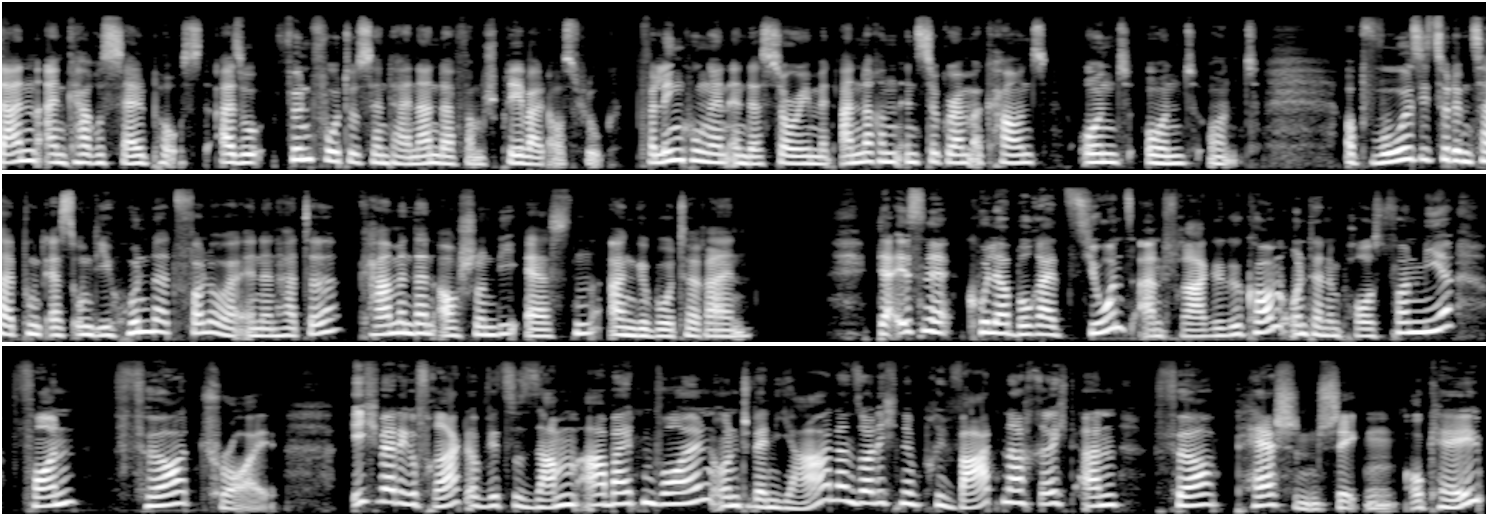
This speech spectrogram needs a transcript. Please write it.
Dann ein Karussellpost, also fünf Fotos hintereinander vom Spreewaldausflug, Verlinkungen in der Story mit anderen Instagram-Accounts und, und, und. Obwohl sie zu dem Zeitpunkt erst um die 100 FollowerInnen hatte, kamen dann auch schon die ersten Angebote rein. Da ist eine Kollaborationsanfrage gekommen unter einem Post von mir von Furtroy. Ich werde gefragt, ob wir zusammenarbeiten wollen und wenn ja, dann soll ich eine Privatnachricht an Fur Passion schicken. Okay?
